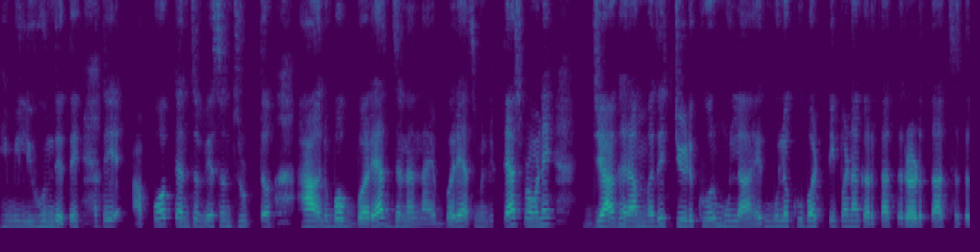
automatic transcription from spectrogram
हे मी लिहून देते. ते आपोआप त्यांचं व्यसन सुटतं हा अनुभव बऱ्याच जणांना आहे बऱ्याच. म्हणजे त्याचप्रमाणे ज्या घरांमध्ये चिडखोर मुलं आहेत मुलं खूप हट्टीपणा करतात रडतात सतत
